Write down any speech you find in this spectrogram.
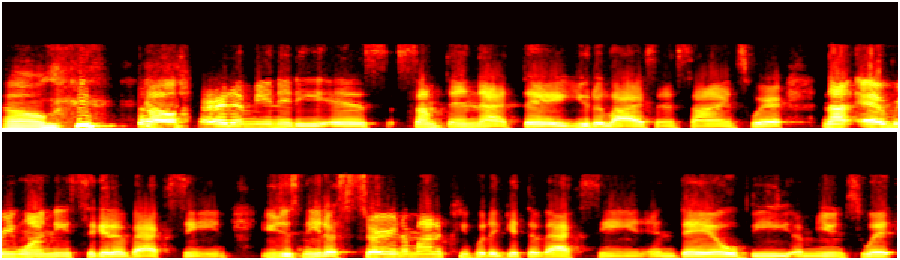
no. so herd immunity is something that they utilize in science where not everyone needs to get a vaccine. You just need a certain amount of people to get the vaccine and they'll be immune to it.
